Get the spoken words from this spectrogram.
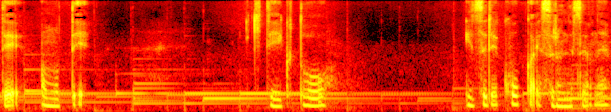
て思って生きていくといずれ後悔するんですよね。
